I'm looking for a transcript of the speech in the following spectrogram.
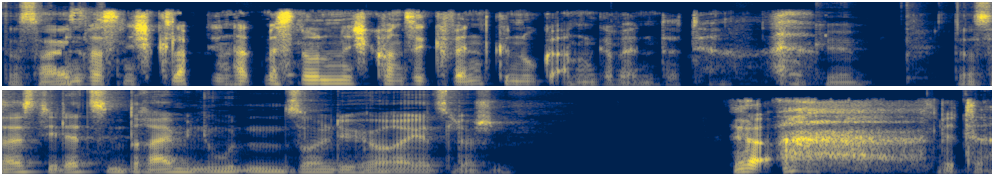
das heißt. Wenn was nicht klappt, dann hat man es nur nicht konsequent genug angewendet. Ja. Okay. Das heißt, die letzten drei Minuten sollen die Hörer jetzt löschen. Ja, bitte.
